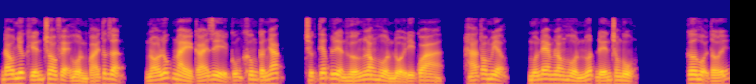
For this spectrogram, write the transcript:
Đau nhức khiến cho phệ hồn quái tức giận, nó lúc này cái gì cũng không cân nhắc, trực tiếp liền hướng long hồn đổi đi qua, há to miệng, muốn đem long hồn nuốt đến trong bụng. Cơ hội tới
